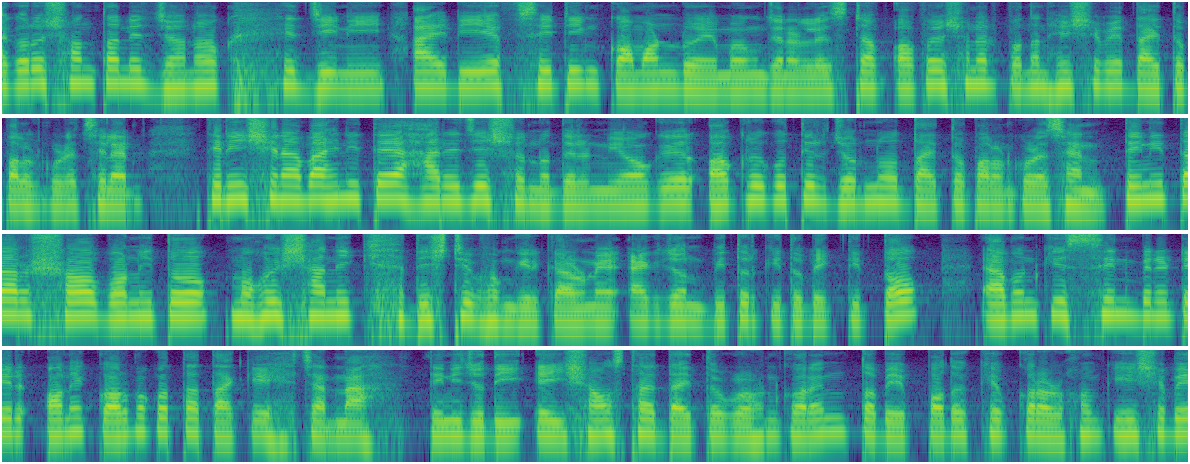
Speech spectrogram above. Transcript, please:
এগারো সন্তানের জনক যিনি আইডিএফ সিটিং কমান্ডো এবং জেনারেল স্টাফ অপারেশনের প্রধান হিসেবে দায়িত্ব পালন করেছিলেন। তিনি সেনাবাহিনীতে হারিজি সৈন্যদের নিয়োগের অগ্রগতির জন্য দায়িত্ব পালন করেছেন। তিনি তার স্ববর্ণিত মহিষানিক দৃষ্টিভঙ্গির কারণে একজন বিতর্কিত ব্যক্তিত্ব, এমনকি সিন বেনেটের অনেক কর্মকর্তা তাকে চান না। তিনি যদি এই সংস্থার দায়িত্ব গ্রহণ করেন, তবে পদক্ষেপ করার হুমকি হিসেবে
